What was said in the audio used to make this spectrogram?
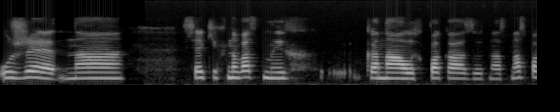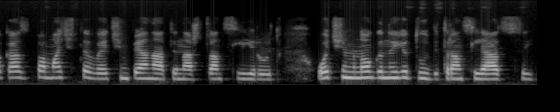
уже на всяких новостных каналах показывают нас. Нас показывают по Матч ТВ, чемпионаты наш транслируют. Очень много на Ютубе трансляций.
